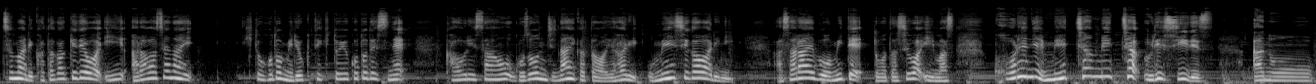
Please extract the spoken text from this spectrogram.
つまり肩書きでは言い表せない人ほど魅力的ということですね。香里さんをご存知ない方はやはりお名刺代わりに朝ライブを見てと私は言います。これね、めちゃめちゃ嬉しいです。あの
